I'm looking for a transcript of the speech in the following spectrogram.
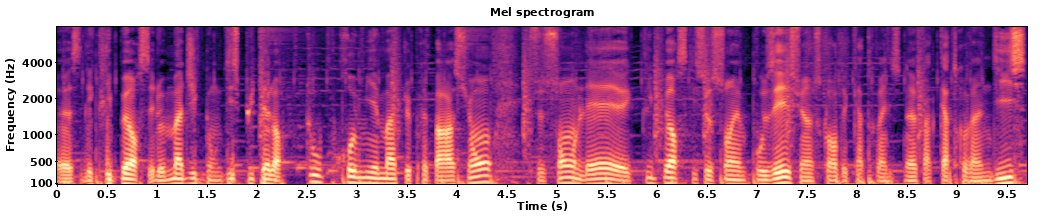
les Clippers et le Magic donc disputaient leur premier match de préparation. Ce sont les Clippers qui se sont imposés sur un score de 99 à 90.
